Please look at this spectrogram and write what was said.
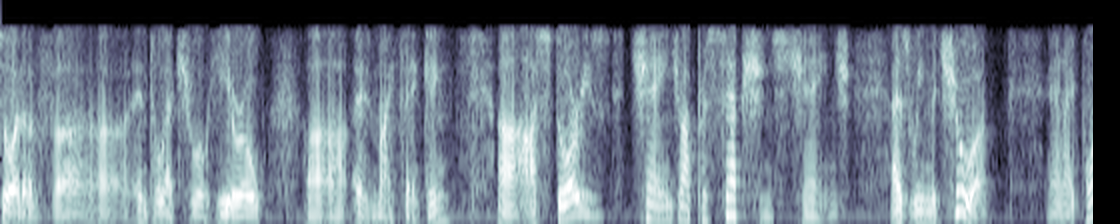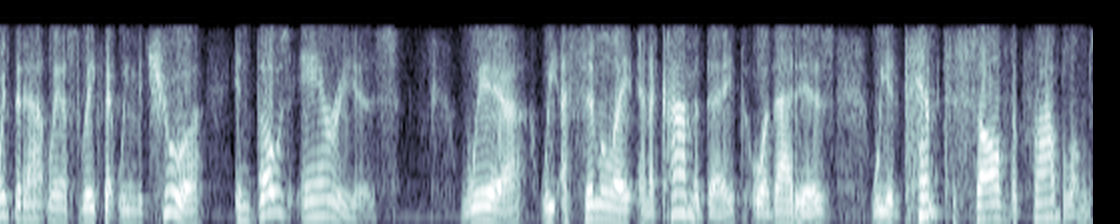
sort of uh, uh intellectual hero uh, in my thinking. Uh, our stories change, our perceptions change as we mature, and I pointed out last week that we mature in those areas where we assimilate and accommodate, or that is, we attempt to solve the problems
